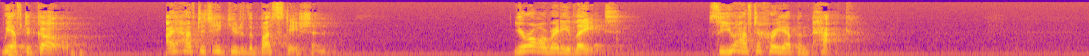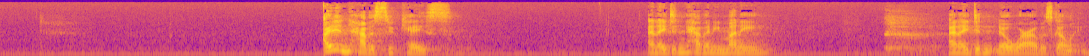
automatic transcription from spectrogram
We have to go. I have to take you to the bus station. You're already late, so you have to hurry up and pack. I didn't have a suitcase, and I didn't have any money, and I didn't know where I was going.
